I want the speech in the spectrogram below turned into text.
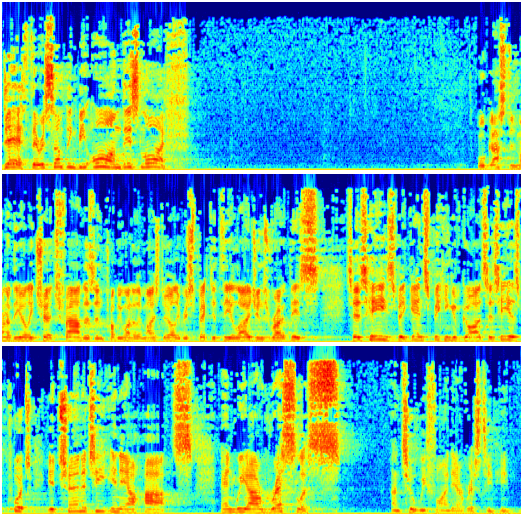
death. There is something beyond this life. Augustine, one of the early church fathers and probably one of the most early respected theologians, wrote this. Says he, again speaking of God, says he has put eternity in our hearts and we are restless until we find our rest in Him.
